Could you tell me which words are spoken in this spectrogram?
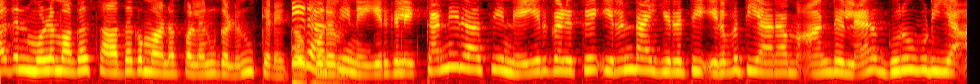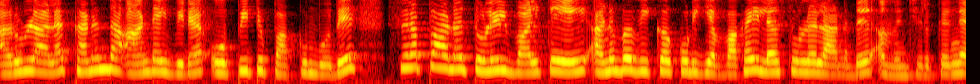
அதன் மூலமாக சாதகமான பலன்களும் கிடைக்கும். ராசி நேயர்களே கன்னிராசி நேயர்களுக்கு இரண்டாயிரத்தி இருபத்தி ஆறாம் ஆண்டுல குருவுடைய அருளால கடந்த ஆண்டை விட ஒப்பிட்டு பார்க்கும்போது சிறப்பான தொழில் வாழ்க்கையை அனுபவிக்கக்கூடிய வகையில சூழலானது அமைஞ்சிருக்குங்க.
